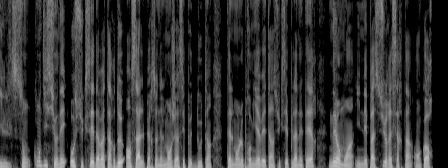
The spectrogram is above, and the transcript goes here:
ils sont conditionnés au succès d'Avatar 2 en salle. Personnellement, j'ai assez peu de doutes, hein, tellement le premier avait été un succès planétaire. Néanmoins, il n'est pas sûr et certain encore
